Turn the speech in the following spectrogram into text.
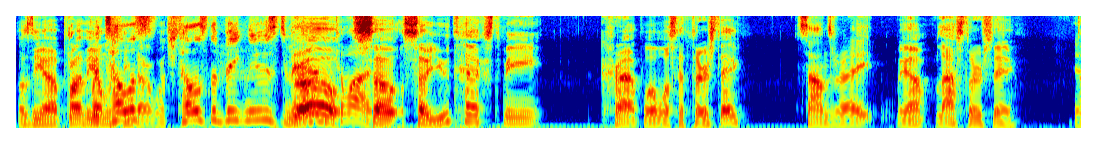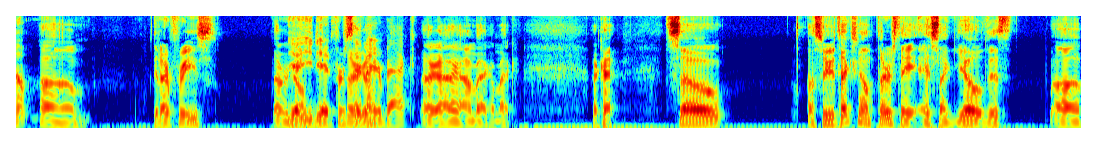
that was the uh, probably the But only thing us, that I watched. tell us the big news, man. Bro, Come on. so so you text me, crap. What was it? Thursday? Sounds right. Yeah, last Thursday. Yep. Um, did I freeze? There we Yeah, go. you did for a second. Now you're back. Okay, okay, I'm back. I'm back. Okay, so, uh, so you text me on Thursday. It's like, yo, this uh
